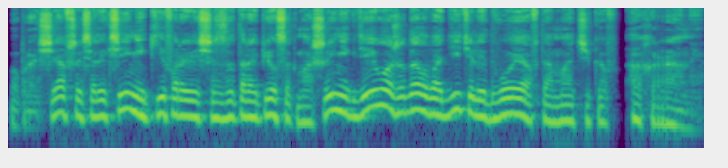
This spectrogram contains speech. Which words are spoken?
Попрощавшись, Алексей Никифорович заторопился к машине, где его ожидал водитель и двое автоматчиков охраны.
